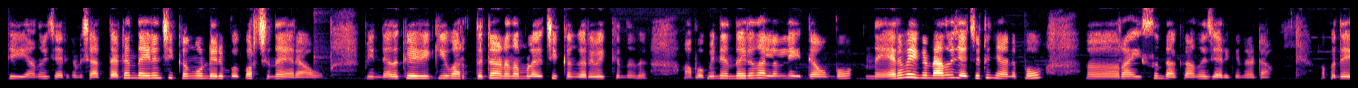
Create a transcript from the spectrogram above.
ചെയ്യാന്ന് വിചാരിക്കണം. ശരത്തായിട്ട് എന്തായാലും ചിക്കൻ കൊണ്ടുവരുമ്പോൾ കുറച്ച് നേരമാവും പിന്നെ അത് കഴുകി വറുത്തിട്ടാണ് നമ്മൾ ചിക്കൻ കറി വെക്കുന്നത്. അപ്പോൾ പിന്നെ എന്തായാലും നല്ല ലേറ്റ് ആകുമ്പോൾ നേരം വൈകണ്ടെന്ന് വിചാരിച്ചിട്ട് ഞാനിപ്പോൾ റൈസ് ഉണ്ടാക്കാമെന്ന് വിചാരിക്കുന്നു കേട്ടോ അപ്പോൾ ദേ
